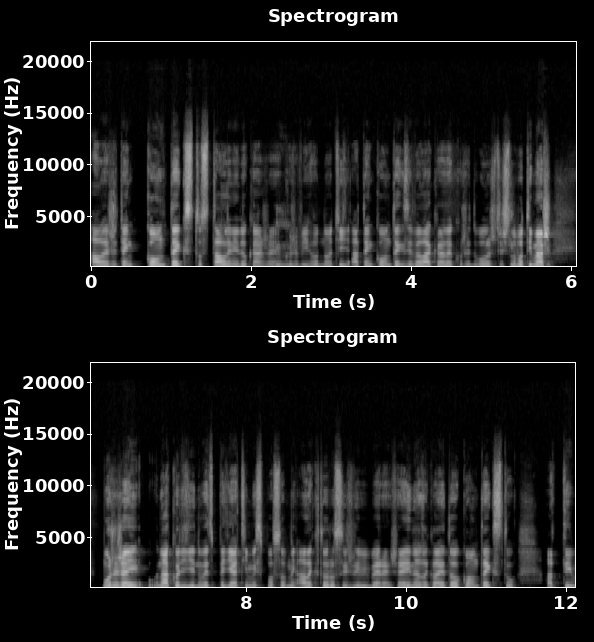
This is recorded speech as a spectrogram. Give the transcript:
ale že ten kontext to stále nedokáže mm-hmm. akože vyhodnotiť a ten kontext je veľakrát akože dôležitejší, lebo ty máš môžeš aj nakodiť jednu vec 5 spôsobmi, ale ktorú si vždy vybereš, hej, mm. na mhm. základe toho kontextu. A ty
